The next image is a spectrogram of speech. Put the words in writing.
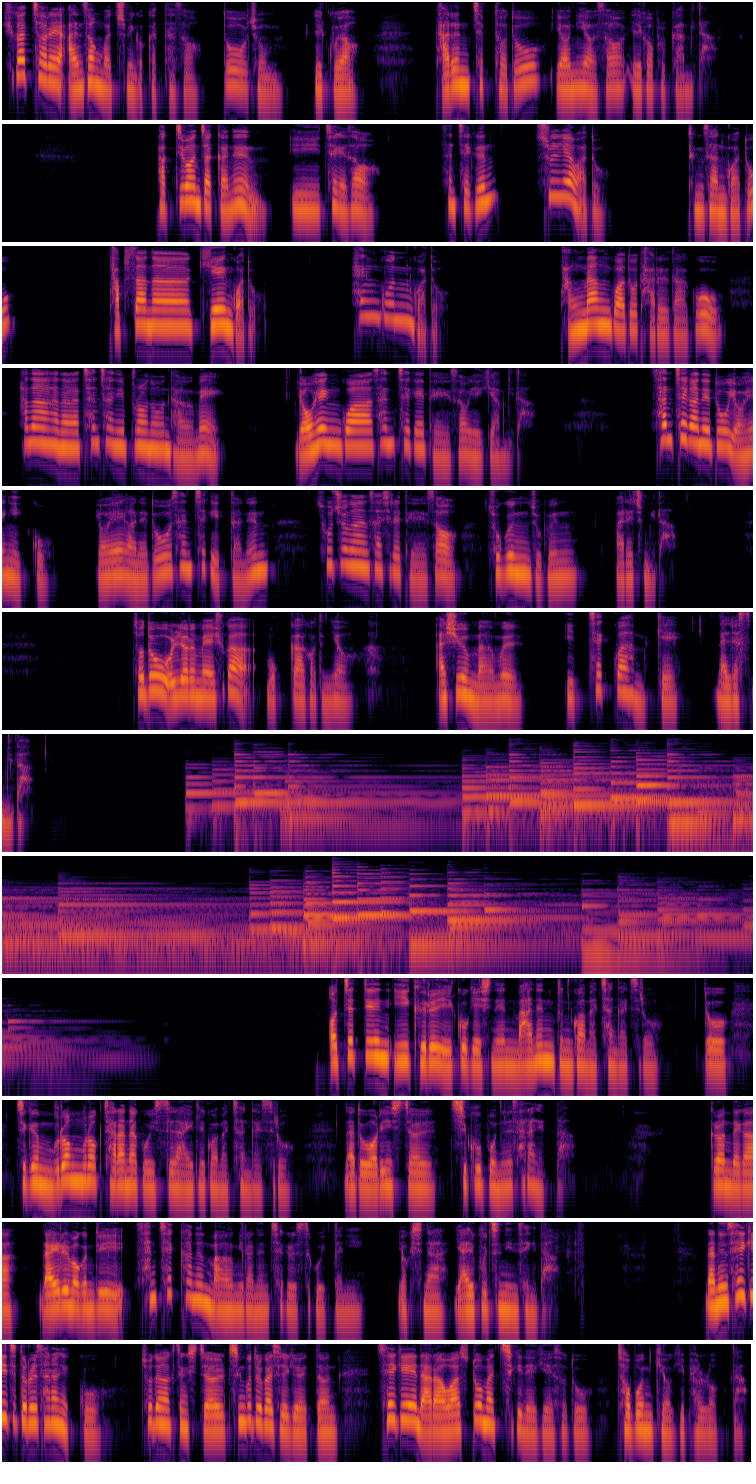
휴가철의 안성맞춤인 것 같아서 또 좀 읽고요. 다른 챕터도 연이어서 읽어볼까 합니다. 박지원 작가는 이 책에서 산책은 순례와도, 등산과도, 답사나 기행과도, 행군과도, 방랑과도 다르다고 하나하나 찬찬히 풀어놓은 다음에 여행과 산책에 대해서 얘기합니다. 산책 안에도 여행이 있고 여행 안에도 산책이 있다는 소중한 사실에 대해서 조근조근 말해줍니다. 저도 올여름에 휴가 못 가거든요. 아쉬운 마음을 이 책과 함께 날렸습니다. 어쨌든 이 글을 읽고 계시는 많은 분과 마찬가지로 또 지금 무럭무럭 자라나고 있을 아이들과 마찬가지로 나도 어린 시절 지구본을 사랑했다. 그런 내가 나이를 먹은 뒤 산책하는 마음이라는 책을 쓰고 있다니 역시나 얄궂은 인생이다. 나는 세계 지도를 사랑했고 초등학생 시절 친구들과 즐겨 했던 세계의 나라와 수도 맞히기 내기에서도 접은 기억이 별로 없다.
